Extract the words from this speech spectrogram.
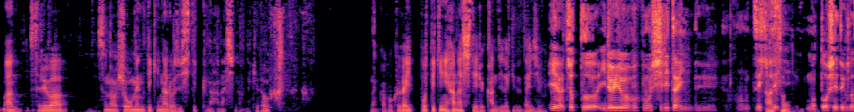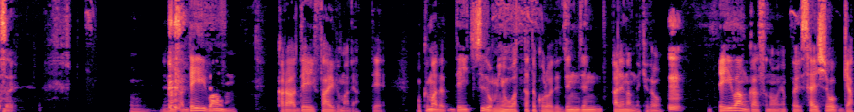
まあ、それはその表面的なロジスティックな話なんだけど、なんか僕が一方的に話している感じだけど大丈夫いや、ちょっといろいろ僕も知りたいんで、あのぜひぜひもっと教えてください。で、なんか Day1 から Day5 まであって、僕まだ Day2 を見終わったところで全然あれなんだけど、うん。Day1 がそのやっぱり最初ギャッ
